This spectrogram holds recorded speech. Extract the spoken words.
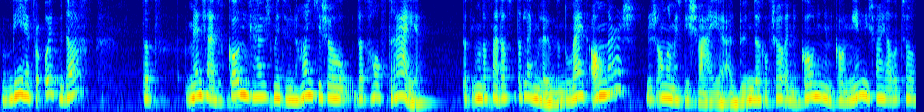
wie heeft er ooit bedacht dat mensen uit het koningshuis met hun handje zo dat half draaien? Dat iemand dacht, nou dat, dat lijkt me leuk, dan doen wij het anders. Dus andere mensen die zwaaien uitbundig of zo. En de koning en de koningin die zwaaien altijd zo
